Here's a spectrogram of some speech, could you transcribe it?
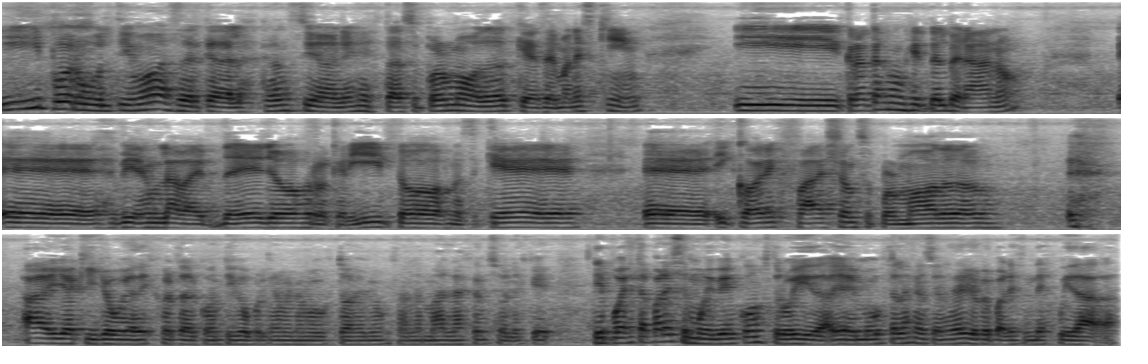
Y por último, acerca de las canciones, está Supermodel, que es de Maneskin. Y creo que es un hit del verano. Eh, bien la vibe de ellos, rockeritos, no sé qué. Eh, iconic Fashion, Supermodel. Ay, aquí yo voy a discordar contigo porque a mí no me gustó, a mí me gustan más las canciones que... Tipo, esta parece muy bien construida y a mí me gustan las canciones de ellos que parecen descuidadas.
